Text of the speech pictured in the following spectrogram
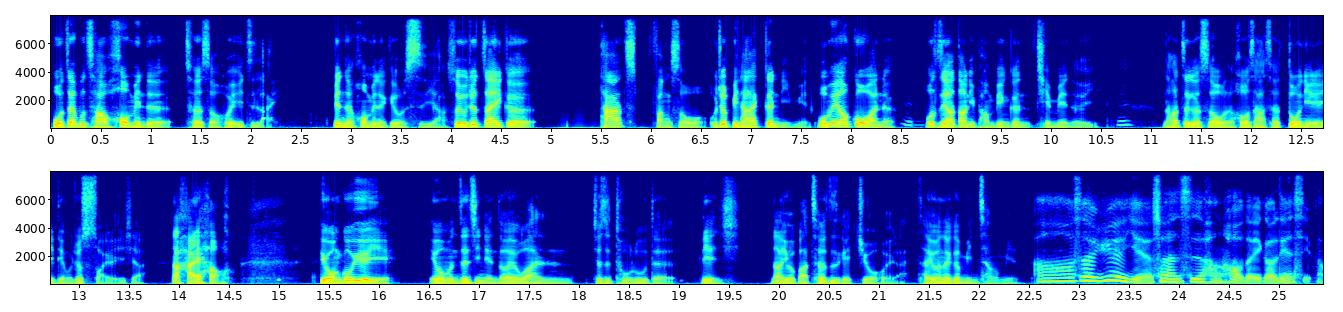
我再不超后面的车手会一直来，变成后面的给我施压，所以我就在一个。他防守我，我就比他在更里面。我们也要过弯了，我只要到你旁边跟前面而已。然后这个时候我的后刹车多捏了一点，我就甩了一下。那还好，有玩过越野，因为我们这几年都会玩就是土路的练习，那有把车子给救回来，才有那个名场面。哦，所以越野算是很好的一个练习方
